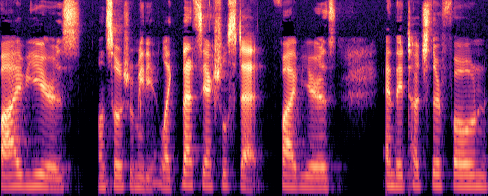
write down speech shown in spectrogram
five years on social media. Like, that's the actual stat five years and they touch their phone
